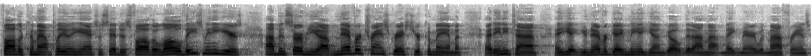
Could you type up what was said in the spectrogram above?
Father come out and plead. He answered, said to his father, Lo, these many years I've been serving you. I've never transgressed your commandment at any time, and yet you never gave me a young goat that I might make merry with my friends.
